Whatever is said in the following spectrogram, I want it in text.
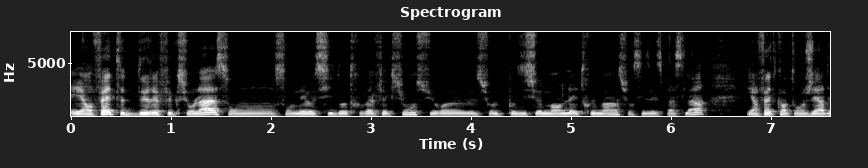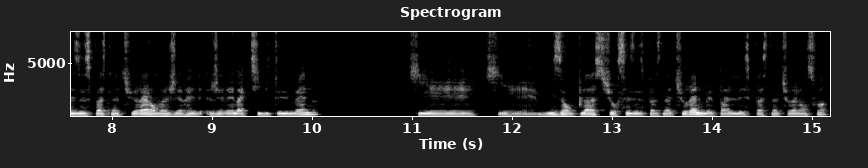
et en fait, des réflexions-là sont, sont nées aussi d'autres réflexions sur, sur le positionnement de l'être humain sur ces espaces-là. Et en fait, quand on gère des espaces naturels, on va gérer, gérer l'activité humaine qui est, qui est mise en place sur ces espaces naturels, mais pas l'espace naturel en soi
